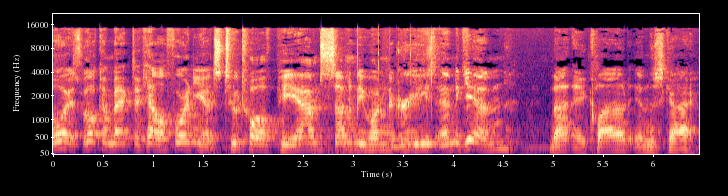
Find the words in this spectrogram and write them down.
boys? Welcome back to California. It's 2.12 p.m., 71 degrees, and again, not a cloud in the sky.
